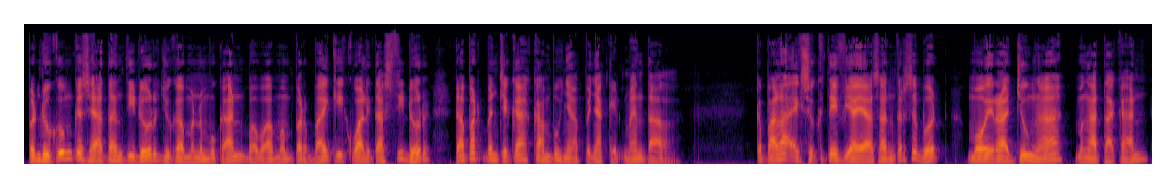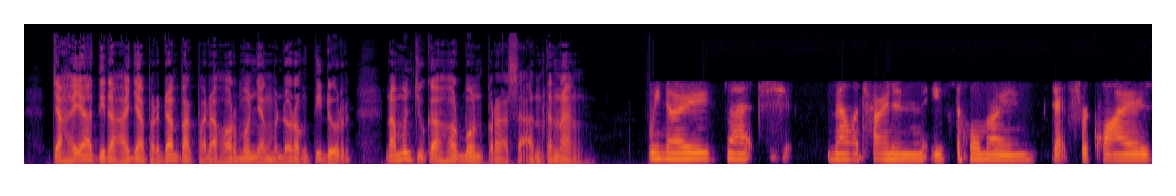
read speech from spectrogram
Pendukung kesehatan tidur juga menemukan bahwa memperbaiki kualitas tidur dapat mencegah kambuhnya penyakit mental. Kepala eksekutif yayasan tersebut, Moira Junga, mengatakan cahaya tidak hanya berdampak pada hormon yang mendorong tidur, namun juga hormon perasaan tenang. We know that melatonin is the hormone that's required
